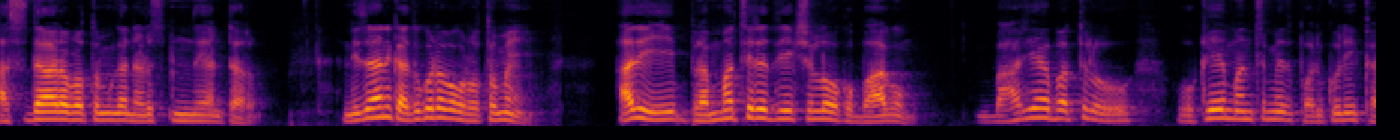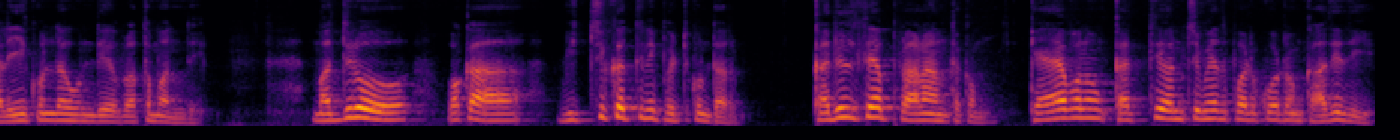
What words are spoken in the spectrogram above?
అసిదార వ్రతంగా నడుస్తుంది అంటారు. నిజానికి అది కూడా ఒక వ్రతమే. అది బ్రహ్మచర్య దీక్షలో ఒక భాగం. భార్యాభర్తలు ఒకే మంచం మీద పడుకుని కలియకుండా ఉండే వ్రతం అంది. మధ్యలో ఒక విచ్చు కత్తిని పెట్టుకుంటారు. కదిలితే ప్రాణాంతకం. కేవలం కత్తి అంచు మీద పడుకోవడం కాదు ఇది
